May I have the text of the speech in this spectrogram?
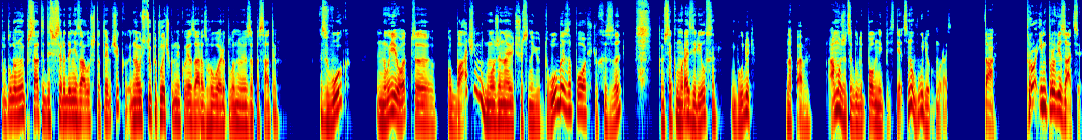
Планую писати десь всередині залу штативчик. На ось цю петличку, на яку я зараз говорю, планую записати звук. Ну і от е, побачимо, може навіть щось на Ютуби запощу, хз. У всякому разі, рілси будуть, напевно. А може, це буде повний піздець. Ну, в будь-якому разі. Так. Про імпровізацію.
